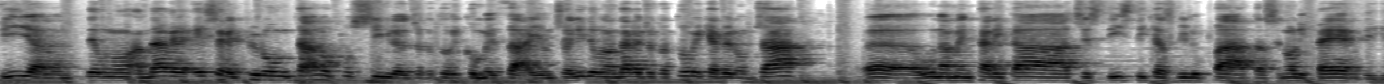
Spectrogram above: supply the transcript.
via, devono andare essere il più lontano possibile da giocatori come Zion, cioè lì devono andare giocatori che abbiano già eh, una mentalità cestistica sviluppata, se no li perdi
